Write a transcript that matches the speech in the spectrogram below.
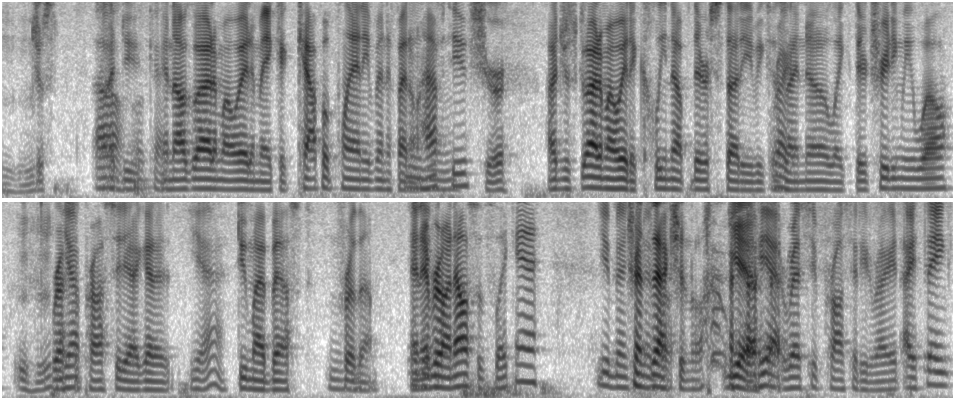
Mhm. Just I Oh, do, okay. and I'll go out of my way to make a CAPA plan, even if I don't have Mhm. to. Sure. I just go out of my way to clean up their study because Right. I know like they're treating me well. Mm-hmm. Reciprocity, I gotta Yeah. do my best for Mhm. them. And And everyone else, it's like, eh, You mentioned about- transactional. Yeah. yeah, reciprocity, right? I think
